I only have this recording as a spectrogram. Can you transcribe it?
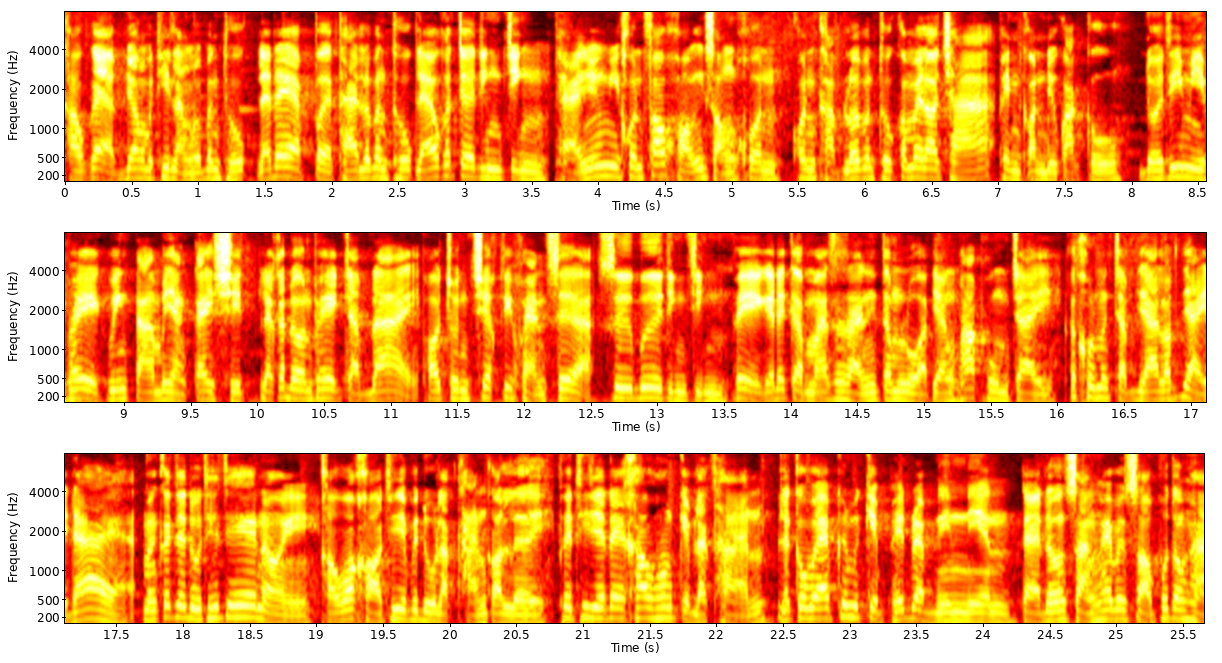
เขาก็แอบย่องไปที่หลังรถบรรทุก และได้แอบเปิดท้ายรถบรรทุก แล้วก็เจอจริง ๆ แถมยังมีคนเฝ้าของอีกสองคน คนขับรถบรรทุกก็ไม่รอช้า เพ่นก่อนดีกว่ากู โดยที่มีพระเอกวิ่งตามไปอย่างใกล้ชิด แล้วก็โดนพระเอกจับได้ เพราะชนเชือกที่แขวนเสื้อ ซื่อบื้อจริง ๆ พระเอกก็ได้กลับมาสถานีตำรวจอย่างภาคภูมิใจ ก็คนมันจับยารถใหญ่ได้ มันก็จะดูเท่ๆหน่อย เขาก็ขอที่จะไปดูหลักฐานก่อนเลยเพื่อที่จะได้เข้าห้องเก็บหลักฐาน แล้วก็แวบขึ้นไปเก็บเพชรแบบเนียนๆแต่โดนสั่งให้ไปสอบผู้ต้องหา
